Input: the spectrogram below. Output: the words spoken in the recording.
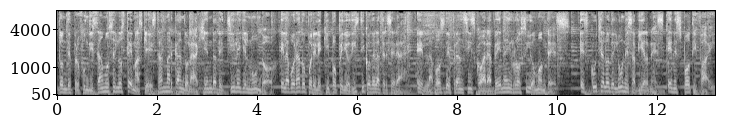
donde profundizamos en los temas que están marcando la agenda de Chile y el mundo. Elaborado por el equipo periodístico de La Tercera, en la voz de Francisco Aravena y Rocío Montes. Escúchalo de lunes a viernes en Spotify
